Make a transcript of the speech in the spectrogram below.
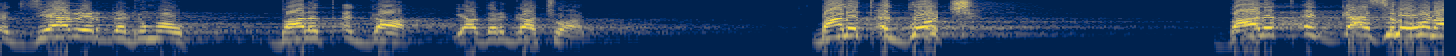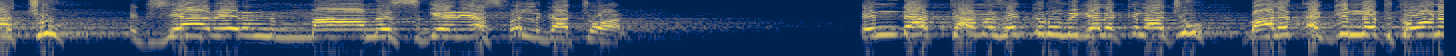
እግዚአብሔር ደግሞ ባለጠጋ ያደርጋቸዋል። ባለጠጎች ባለጠጋ ስለሆናችሁ እግዚአብሔርን ማመስገን ያስፈልጋቸዋል። እንዳታመሰግኑ የሚከለክላችሁ ባለጠግነት ከሆነ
